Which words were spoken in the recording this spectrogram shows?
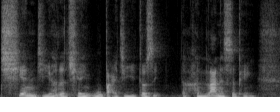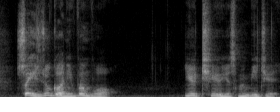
千集或者前五百集都是很烂的视频。所以，如果你问我 YouTube 有什么秘诀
